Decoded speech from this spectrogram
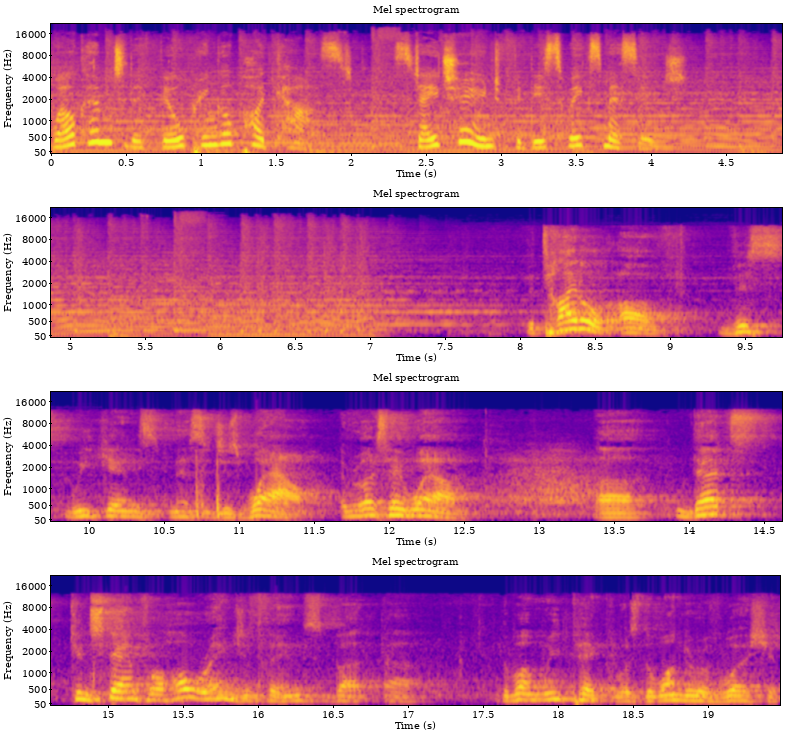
Welcome to the Phil Pringle podcast. Stay tuned for this week's message. The title of this weekend's message is Wow. Everybody say Wow. Uh, that can stand for a whole range of things, but uh, the one we picked was the wonder of worship.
